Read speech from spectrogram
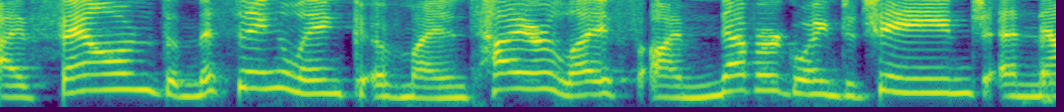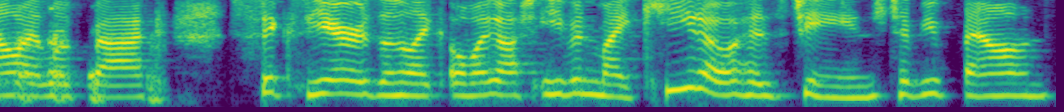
I've found the missing link of my entire life. I'm never going to change. And now I look back six years and like, oh my gosh, even my keto has changed. Have you found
